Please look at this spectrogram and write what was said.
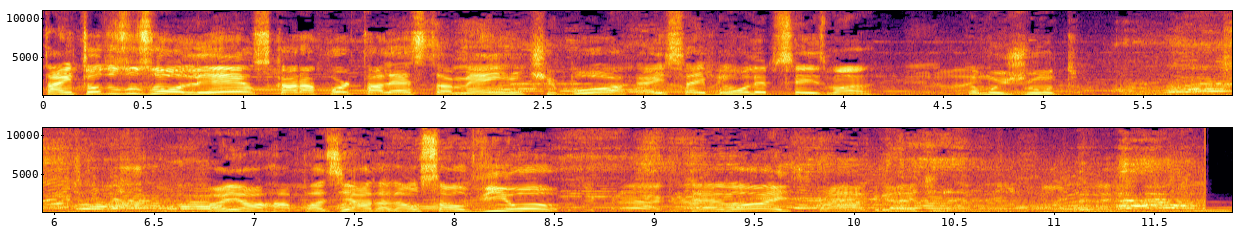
Tá em todos os rolês, os caras fortalecem também, gente boa. É isso aí, bom rolê pra vocês, mano. Tamo junto. Aí, ó, rapaziada, dá um salvinho. É nóis, Praia Grande.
